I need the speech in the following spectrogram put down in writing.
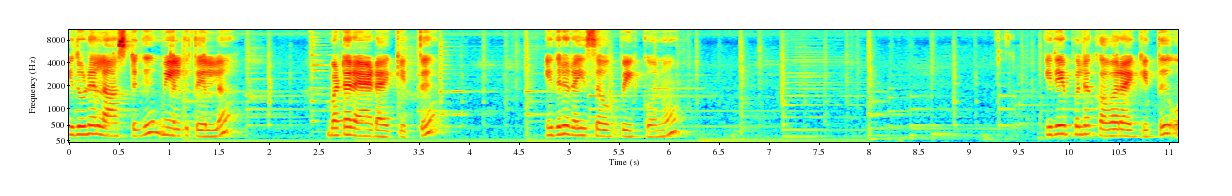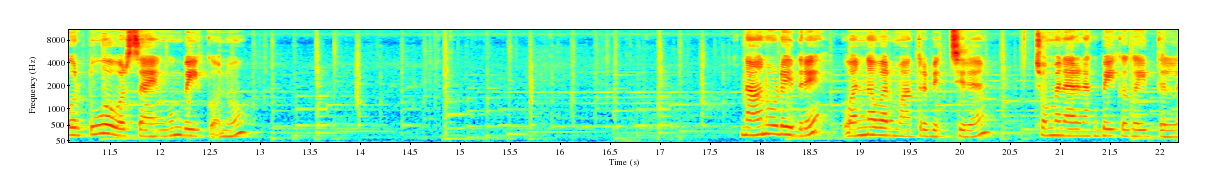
ಇದೂಡ ಲಾಸ್ಟಿಗೆ ಮೇಲ್ಗೆ ತೆಲ್ಲ ಬಟರ್ ಆ್ಯಡ್ ಹಾಕಿತ್ತು ಇದರ ರೈಸ್ ಆಗಬೇಕು இதே போல் கவர் ஆக்கிட்டு ஒரு டூ ஹவர்ஸ் ஆயங்கும் வைக்கணும் ನಾನೋಡ ಇದ್ರೆ ಒನ್ ಅವರ್ ಮಾತ್ರ ಬೆಚ್ಚಿರೆ ಚೊಮ್ಮೆ ನಾರನಕ್ಕೆ ಬೇಕಾಗೈತಲ್ಲ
